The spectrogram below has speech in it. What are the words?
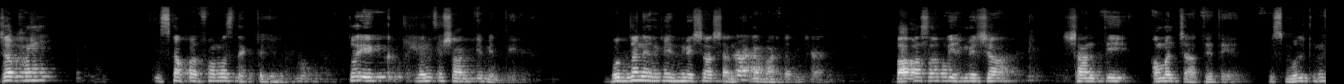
जब हम इसका परफॉर्मेंस देखते हैं तो एक मन को शांति मिलती है। बुद्ध ने हमें हमेशा शांति का मार्ग दिखाया बाबा साहब भी हमेशा शांति अमन चाहते थे इस मुल्क में।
